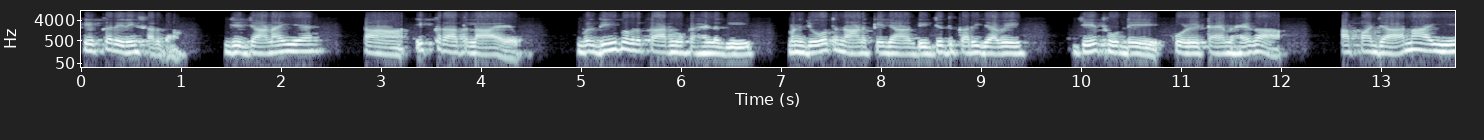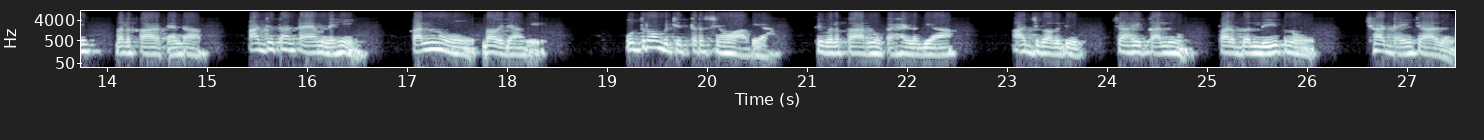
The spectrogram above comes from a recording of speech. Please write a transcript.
ਕਿ ਘਰੇ ਨਹੀਂ ਸਰਦਾ। ਜੇ ਜਾਣਾ ਹੀ ਹੈ, ਤਾਂ ਇੱਕ ਰਾਤ ਲਾ ਆਇਓ। ਬਲਦੀਪ ਅਵਤਾਰ ਨੂੰ ਕਹਿਣ ਲੱਗੀ, ਮਨਜੋਤ ਨਾਨਕੇ ਜਾਣ ਦੀ ਜਿੱਦ ਕਰੀ ਜਾਵੇ, ਜੇ ਤੁਹਾਡੇ ਕੋਲੇ ਟਾਈਮ ਹੈਗਾ ਆਪਾਂ ਜਾ ਨਾ ਆਈਏ, ਬਲਕਾਰ ਕਹਿੰਦਾ, ਅੱਜ ਤਾਂ ਟਾਈਮ ਨਹੀਂ ਕੱਲ ਨੂੰ ਵਗ ਜਾਾਂਗੇ। ਉਧਰੋਂ ਬਚਿੱਤਰ ਸਿਉ ਆ ਗਿਆ ਤੇ ਬਲਕਾਰ ਨੂੰ ਕਹਿਣ ਲੱਗਿਆ, ਅੱਜ ਵਗ ਜਾਓ, ਚਾਹੇ ਕੱਲ ਨੂੰ, ਪਰ ਬਲਦੀਪ ਨੂੰ ਛੱਡ ਆਈ ਚਾਰ ਦਿਨ,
